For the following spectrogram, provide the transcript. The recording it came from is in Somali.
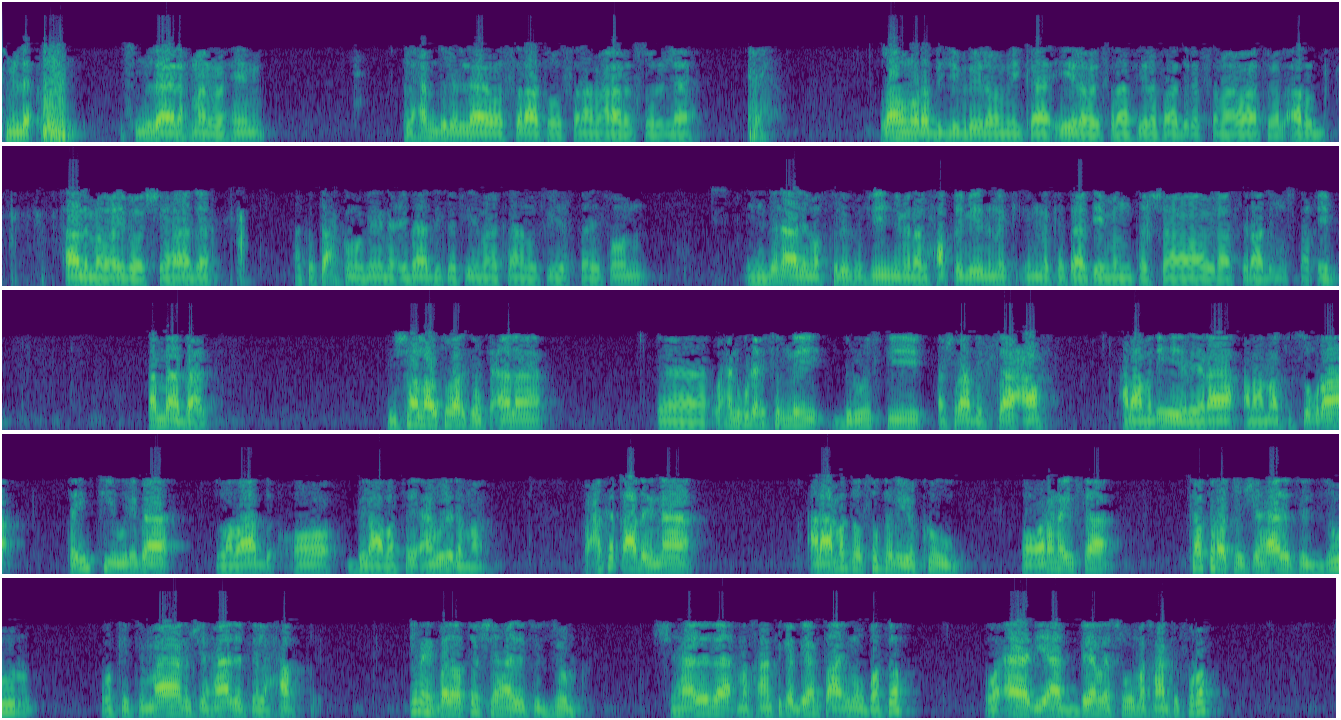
bismillah bismi illahi raxmaan raxiim alxamdu lilah wasalaatu wasalaamu calaa rasuuli illah allahuma rabbi jibriila wamika-ila waisraafila faadir asamaawaati walard xaalim algayb walshahaada anta taxkumu bayna cibaadika fima kanuu fihi yakhtalifuun ihdinaa lima اkhtulifa fihi min alxaqi biidnik inaka tahdi man tashaau ila siraadi mustaqiim ama bacd insha allahu tabaaraka watacaala waxaynu ku dhex jirnay duruustii ashraad asaaca calaamadihii yaryaraa calaamaat suqra qeybtii weliba labaad oo bilaabatay aan weli dhamaan waxaan ka qaadaynaa calaamada soddon iyo kow oo odhanaysa katratu shahaadati azuur wa kitmaanu shahaadati alxaq. Inay badato shahaadatu zuurka shahaadada markhaantiga beentaa inuu bato oo aada iyo aad been la isugu markhaanti furo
